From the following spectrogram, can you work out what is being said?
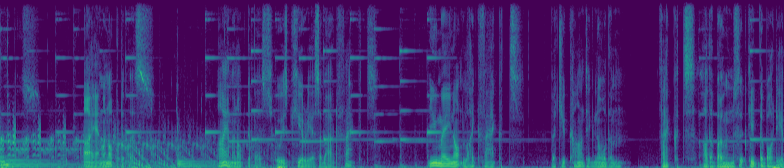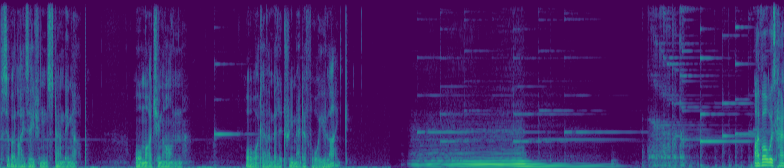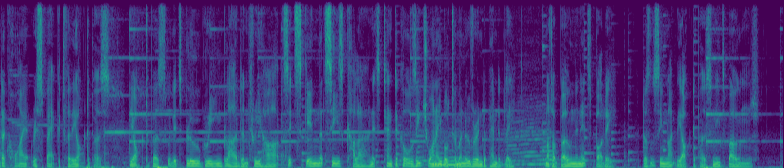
I am an octopus. I am an octopus who is curious about facts. You may not like facts, but you can't ignore them. Facts are the bones that keep the body of civilization standing up, or marching on, or whatever military metaphor you like. I've always had a quiet respect for the octopus. The octopus, with its blue green blood and three hearts, its skin that sees colour, and its tentacles, each one able to maneuver independently. Not a bone in its body. Doesn't seem like the octopus needs bones.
